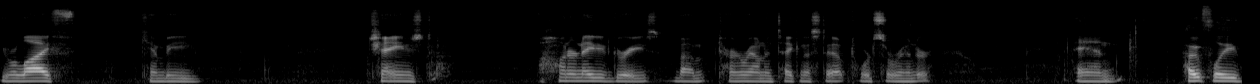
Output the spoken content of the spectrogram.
Your life can be changed 180 degrees by turning around and taking a step towards surrender. And hopefully,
